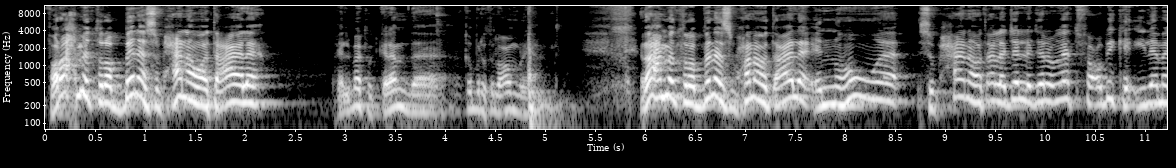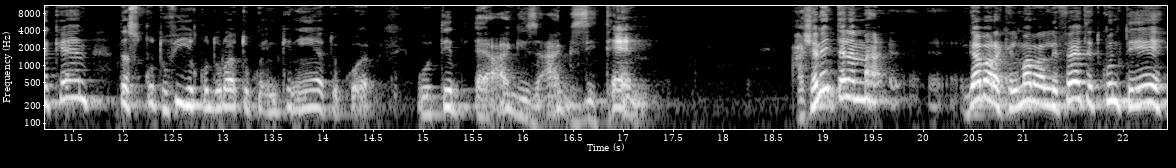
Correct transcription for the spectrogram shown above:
فرحمة ربنا سبحانه وتعالى خلي بالك الكلام ده خبرة العمر يعني. رحمة ربنا سبحانه وتعالى إن هو سبحانه وتعالى جل جلاله يدفع بك إلى مكان تسقط فيه قدراتك وإمكانياتك وتبقى عجز عجز تام عشان أنت لما جبرك المرة اللي فاتت كنت إيه؟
